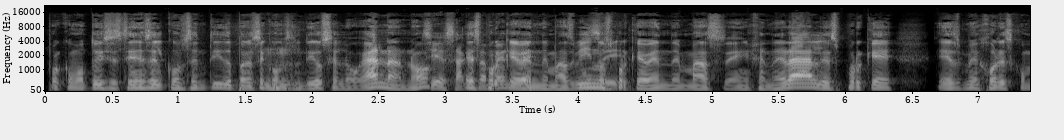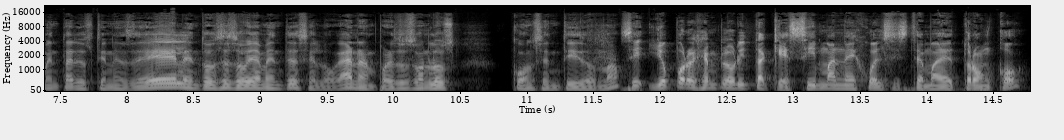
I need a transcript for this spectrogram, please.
Porque como tú dices, tienes el consentido, pero ese consentido se lo gana, ¿no? Sí, Es porque exactamente. vende más vinos, Sí. porque vende más en general, es porque es mejores comentarios tienes de él, entonces obviamente se lo ganan, por eso son los consentidos, ¿no? Sí, yo por ejemplo ahorita que sí manejo el sistema de tronco,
